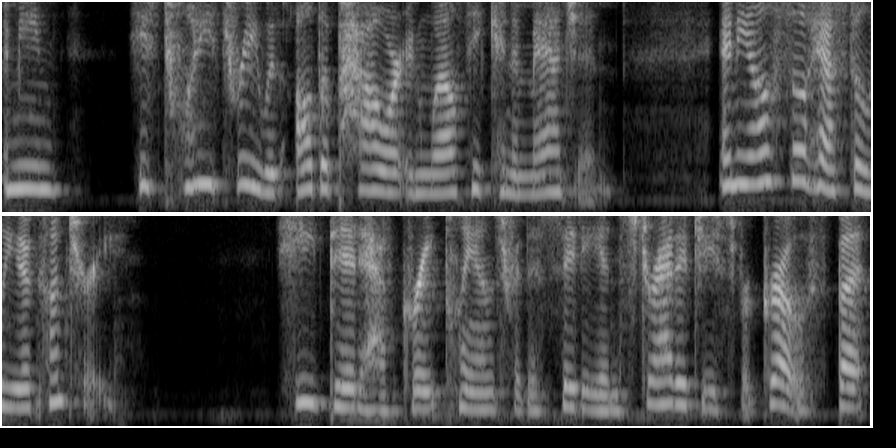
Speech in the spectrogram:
I mean, he's 23 with all the power and wealth he can imagine. And he also has to lead a country. He did have great plans for the city and strategies for growth, but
